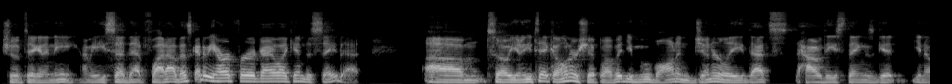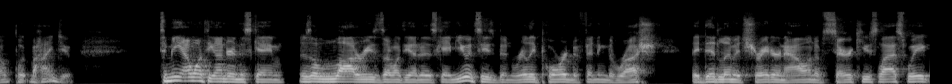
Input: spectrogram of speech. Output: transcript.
should have taken a knee. I mean, he said that flat out. That's got to be hard for a guy like him to say that. Um, so you know, you take ownership of it, you move on, and generally that's how these things get, you know, put behind you to me, I want the under in this game. There's a lot of reasons I want the under in this game. UNC has been really poor in defending the rush. They did limit Shrader and Allen of Syracuse last week.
